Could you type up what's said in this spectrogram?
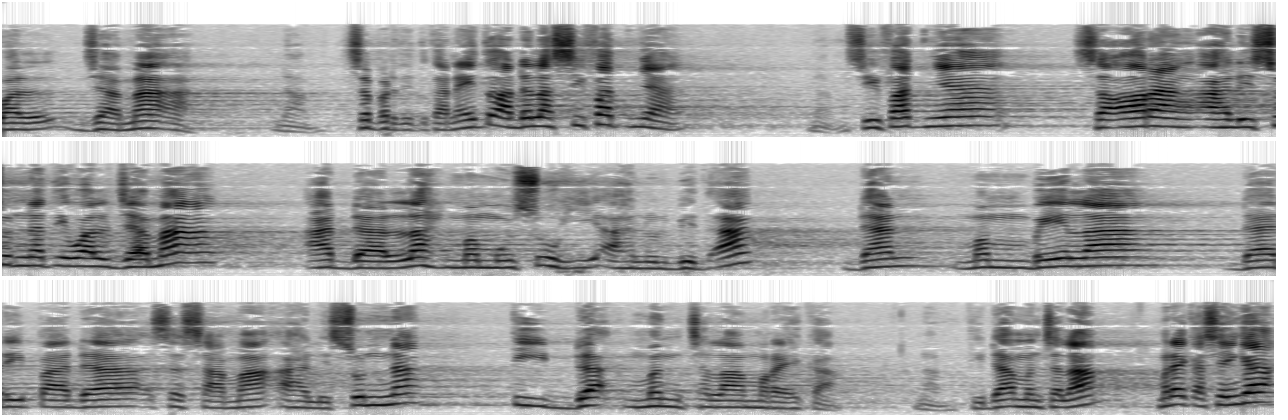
wal jamaah. Nah, seperti itu. Karena itu adalah sifatnya. Nah, sifatnya seorang ahli sunnati wal jamaah adalah memusuhi ahlul bid'ah dan membela daripada sesama ahli sunnah tidak mencela mereka. Nah, tidak mencela mereka sehingga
